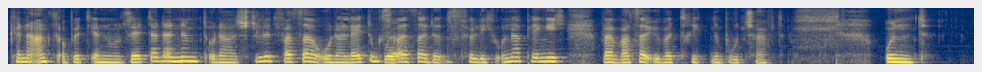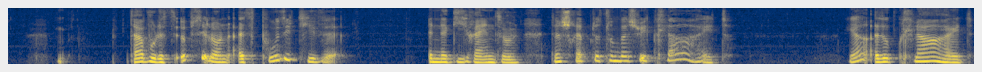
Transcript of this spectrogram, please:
keine Angst, ob ihr nur Selter da nimmt oder stilles Wasser oder Leitungswasser, ja. das ist völlig unabhängig, weil Wasser überträgt eine Botschaft. Und da, wo das Y als positive Energie rein soll, da schreibt er zum Beispiel Klarheit. Ja, also Klarheit.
